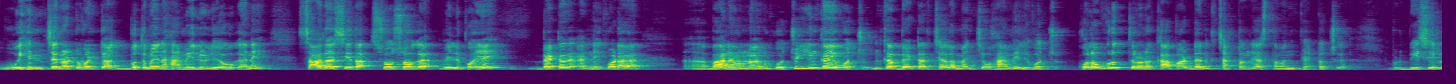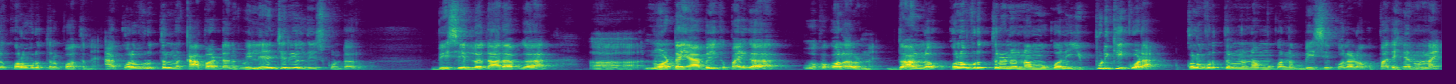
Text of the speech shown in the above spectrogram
ఊహించనటువంటి అద్భుతమైన హామీలు లేవు కానీ సాదాసీదా సోసోగా వెళ్ళిపోయాయి. బెటర్ అన్నీ కూడా బాగానే ఉన్నాయి అనుకోవచ్చు. ఇంకా ఇవ్వచ్చు. ఇంకా బెటర్ చాలా మంచి హామీలు ఇవ్వచ్చు. కుల వృత్తులను కాపాడడానికి చట్టం చేస్తామని పెట్టొచ్చుగా. ఇప్పుడు బీసీల్లో కుల వృత్తులు పోతున్నాయి. ఆ కుల వృత్తులను కాపాడడానికి వీళ్ళు ఏం చర్యలు తీసుకుంటారు? బీసీల్లో దాదాపుగా నూట యాభైకి పైగా ఉపకులాలు ఉన్నాయి. దానిలో కుల వృత్తులను నమ్ముకొని ఇప్పటికీ కూడా కుల వృత్తులను నమ్ముకున్న బీసీ కులాలు ఒక పదిహేను ఉన్నాయి.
